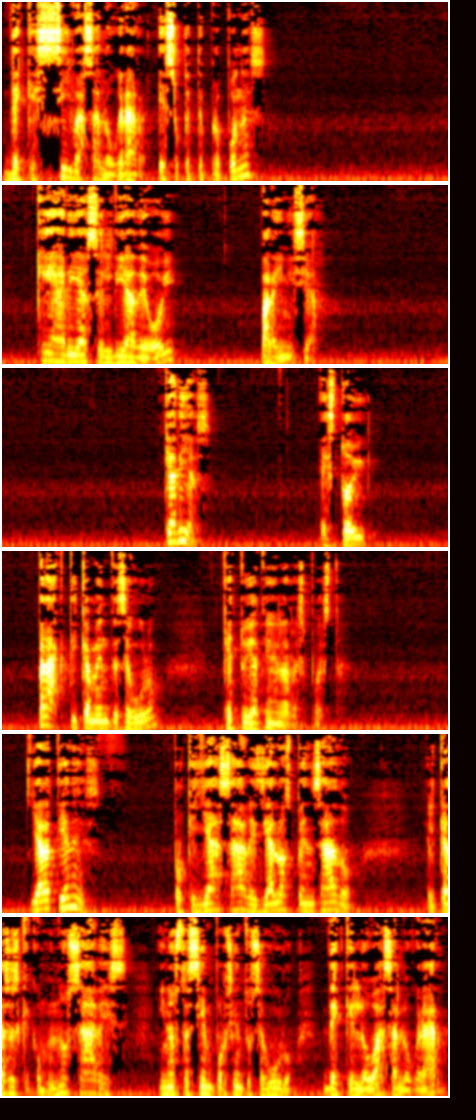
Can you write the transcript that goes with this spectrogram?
de que sí vas a lograr eso que te propones, ¿qué harías el día de hoy para iniciar? ¿Qué harías? Estoy prácticamente seguro que tú ya tienes la respuesta. Ya la tienes, porque ya sabes, ya lo has pensado. El caso es que como no sabes y no estás 100% seguro de que lo vas a lograr,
